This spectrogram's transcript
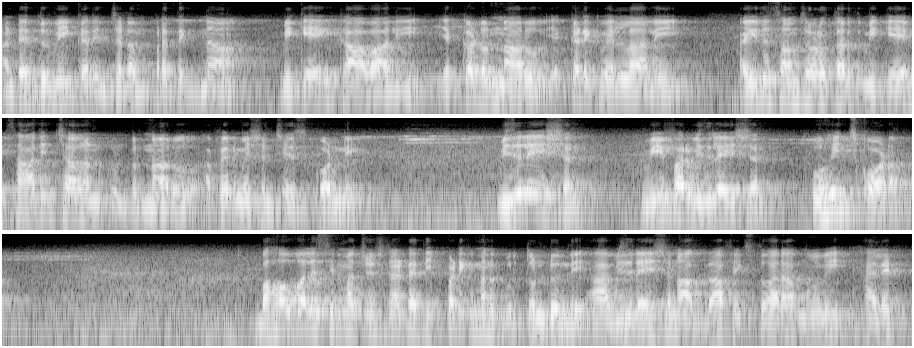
అంటే ధృవీకరించడం ప్రతిజ్ఞ మీకేం కావాలి ఎక్కడున్నారు ఎక్కడికి వెళ్ళాలి ఐదు సంవత్సరాల తర్వాత మీకేం సాధించాలనుకుంటున్నారు అఫర్మేషన్ చేసుకోండి. విజిలేషన్ వి ఫర్ విజిలేషన్ ఊహించుకోవడం. బాహుబలి సినిమా చూసినట్టయితే ఇప్పటికీ మనకు గుర్తుంటుంది. ఆ విజులేషన్ ఆ గ్రాఫిక్స్ ద్వారా మూవీ హైలైట్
